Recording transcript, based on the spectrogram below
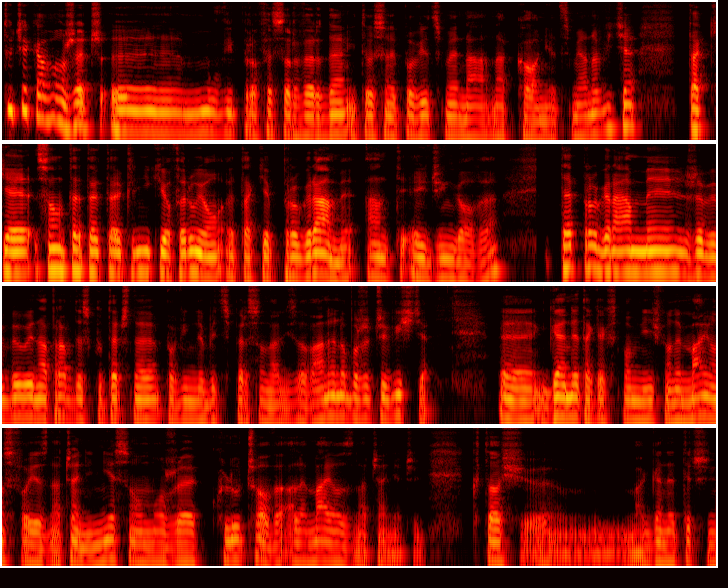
tu ciekawą rzecz yy, mówi profesor Verdun i to sobie powiedzmy na, na koniec. Mianowicie takie są te, te, te kliniki oferują takie programy anti-agingowe. Te programy, żeby były naprawdę skuteczne, powinny być spersonalizowane, no bo rzeczywiście Geny, tak jak wspomnieliśmy, one mają swoje znaczenie. Nie są może kluczowe, ale mają znaczenie. Czyli ktoś ma genetycznie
